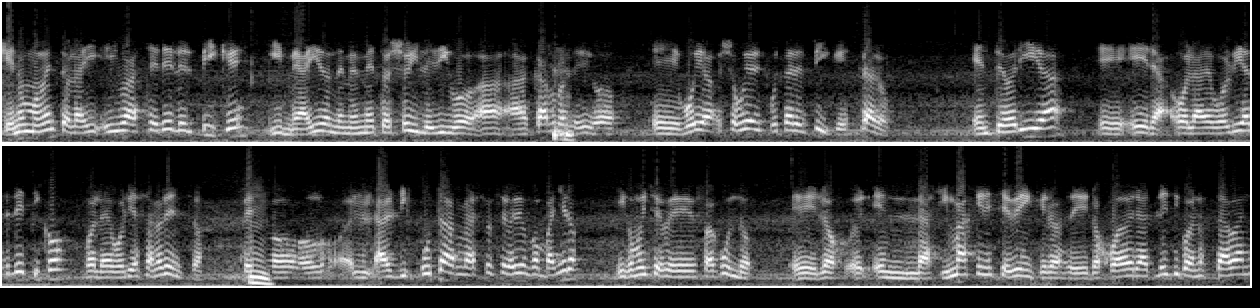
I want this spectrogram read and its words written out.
que en un momento la i- iba a hacer él el pique, y me, ahí donde me meto yo y le digo a, a Carlos, le digo, eh, voy a, yo voy a disputar el pique. Claro, en teoría eh, era o la devolvía Atlético o la devolvía San Lorenzo. Pero al, al disputarla, yo se lo di a un compañero y como dice eh, Facundo, eh, los, en las imágenes se ven que los de los jugadores atléticos no estaban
